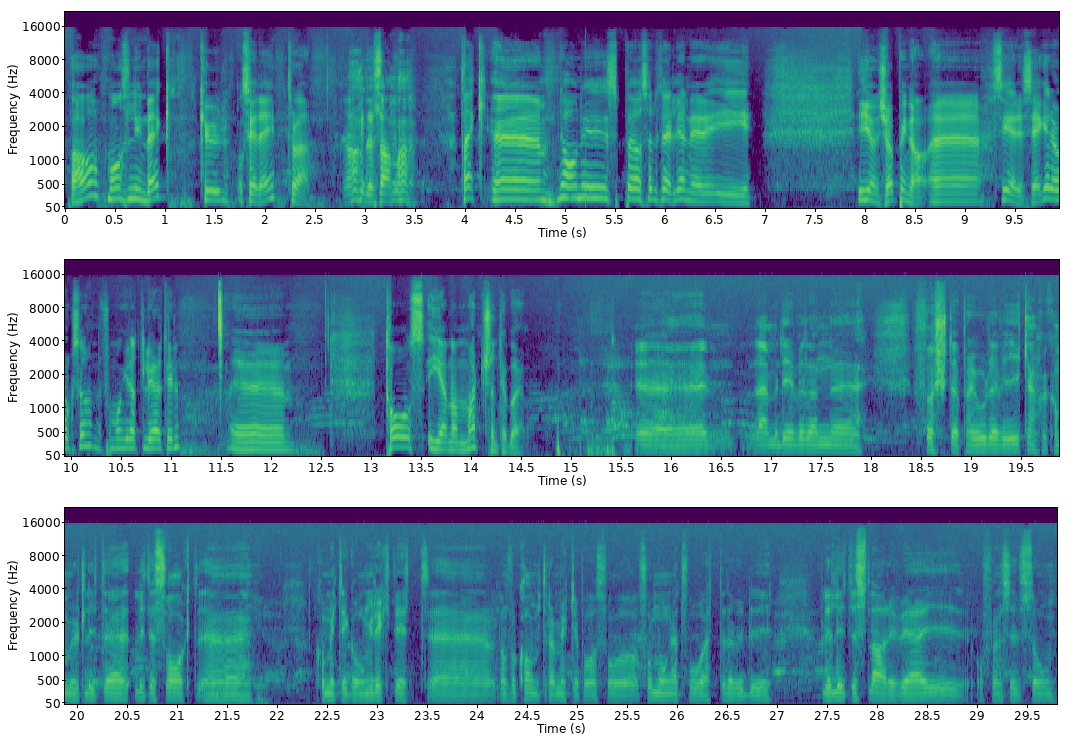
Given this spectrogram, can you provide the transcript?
Jaha, Måns Lindbäck, kul att se dig tror jag. Ja, detsamma. Tack. Eh, ja, ni spöade Södertälje nere i, i Jönköping då. Eh, serieseger också, det får man gratulera till. Eh, ta oss igenom matchen till att börja eh, Nej men det är väl en eh, första period där vi kanske kom ut lite, lite svagt. Eh, kom inte igång riktigt. Eh, de får kontra mycket på oss, får, får många 2-1 där vi blir, blir lite slarviga i offensiv zon.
